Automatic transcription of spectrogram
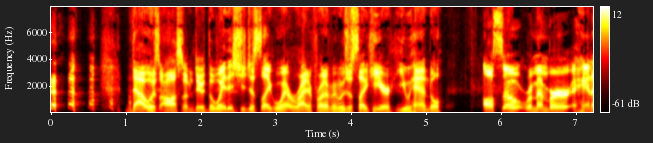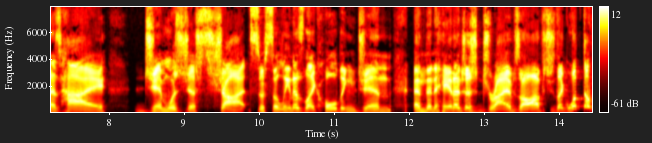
That was awesome, dude. The way that she just like went right in front of him was just like, "Here, you handle." Also, remember Hannah's high. Jim was just shot, so Selena's like holding Jim, and then Hannah just drives off. She's like, "What the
